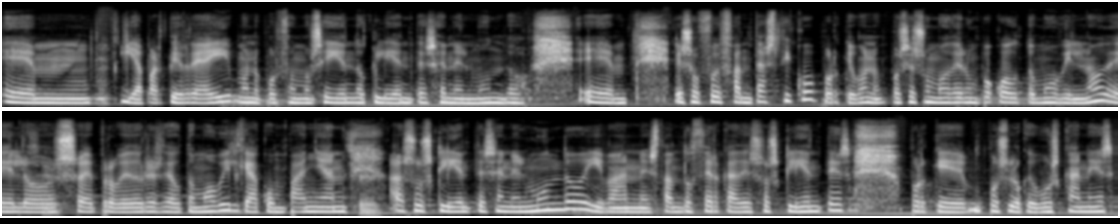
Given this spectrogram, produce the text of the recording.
em, y a partir de ahí, bueno, pues fuimos siguiendo clientes en el mundo. Eh, eso fue fantástico porque bueno, pues es un modelo un poco automóvil, ¿no? De los eh, proveedores de automóvil que acompañan a sus clientes en el mundo y van estando cerca de esos clientes porque pues lo que buscan es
